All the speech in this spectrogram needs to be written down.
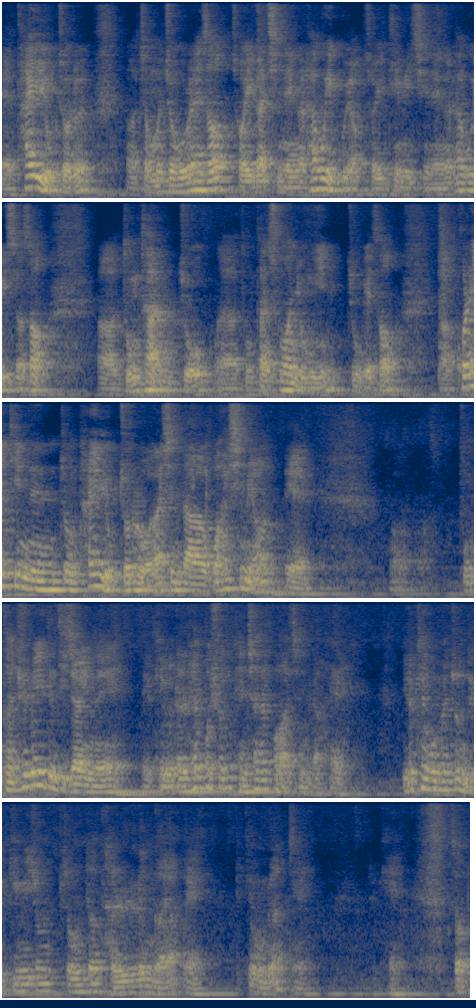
예, 타일 욕조를 어, 전문적으로 해서 저희가 진행을 하고 있고요. 저희 팀이 진행을 하고 있어서 어, 동탄 쪽, 어, 동탄 수원 용인 쪽에서 어, 퀄리티 있는 좀 타일 욕조를 원하신다고 하시면 예, 어, 동탄 휴메이드 디자인에 이렇게 의뢰를 해보셔도 괜찮을 것 같습니다. 예. 이렇게 보면 좀 느낌이 좀 좀 더 다른가요? 예. 이렇게 보면 예. 이렇게. 그래서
